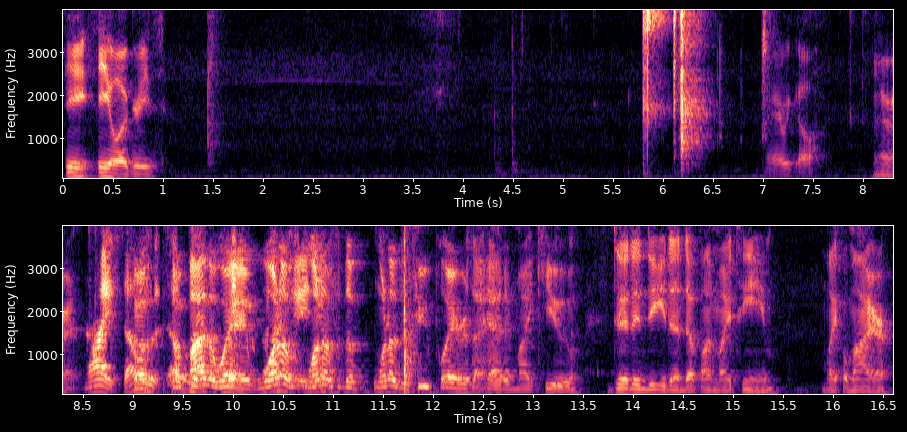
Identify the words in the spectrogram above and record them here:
Theo agrees. There we go. All right. nice. That so, was. A, that so was by a the way, one of JD. one of the one of the two players I had in my queue did indeed end up on my team, Michael Mayer,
